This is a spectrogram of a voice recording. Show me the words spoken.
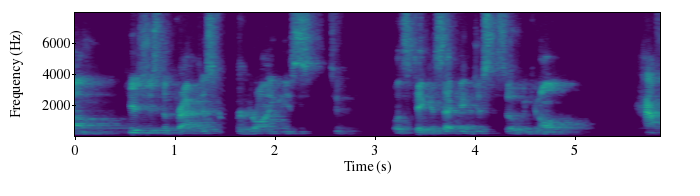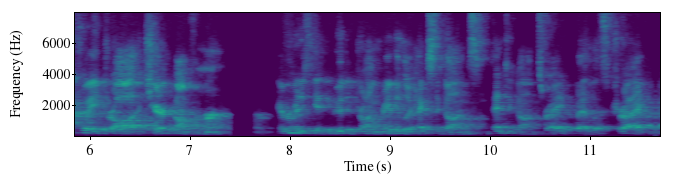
Um, here's just the practice for drawing these to, let's take a second just so we can all halfway draw a chair conformer. Everybody's getting good at drawing regular hexagons and pentagons, right? But let's try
